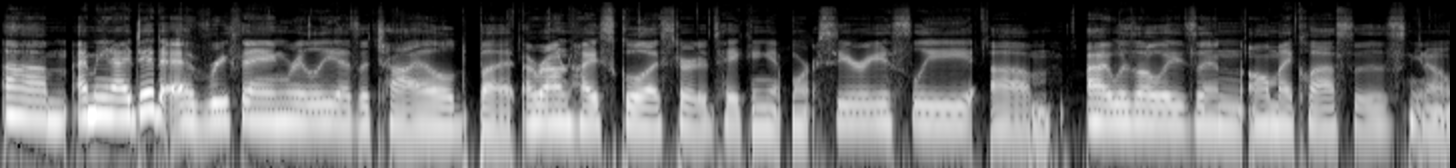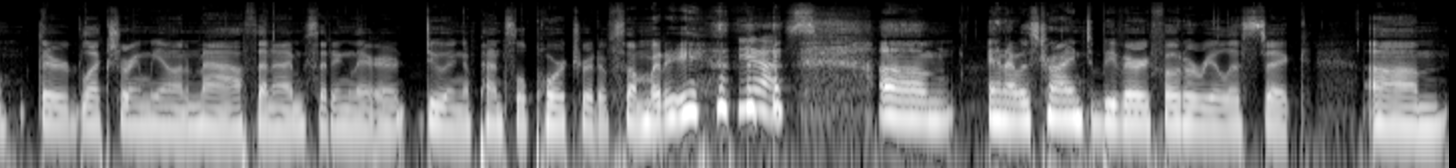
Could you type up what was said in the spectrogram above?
um, I mean, I did everything really as a child, but around high school, I started taking it more seriously. Um, I was always in all my classes. You know, they're lecturing me on math, and I'm sitting there doing a pencil portrait of somebody. Yes. um, and I was trying to be very photorealistic. Um,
